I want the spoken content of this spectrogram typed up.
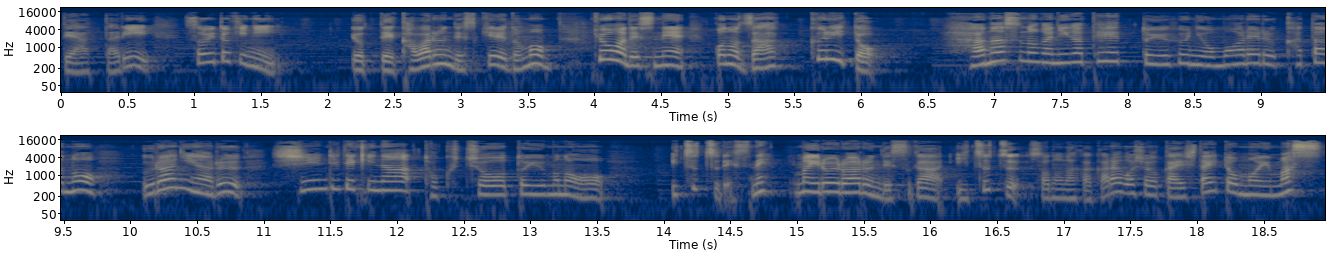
であったりそういう時によって変わるんですけれども今日はですねこのざっくりと話すのが苦手というふうに思われる方の裏にある心理的な特徴というものを5つですね。まあいろいろあるんですが5つその中からご紹介したいと思います。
